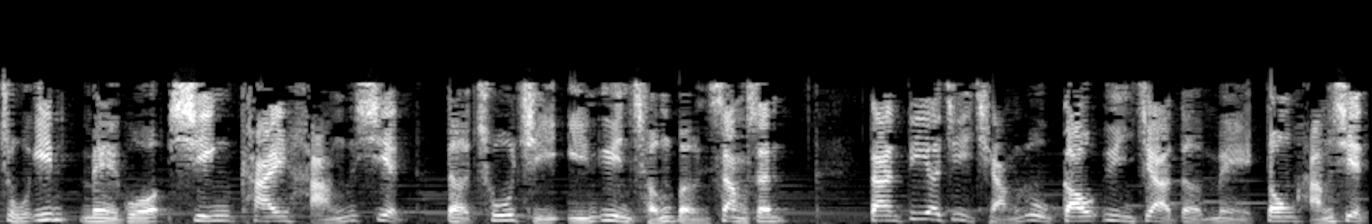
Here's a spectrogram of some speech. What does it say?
主因美国新开航线的初期营运成本上升，但第二季抢入高运价的美东航线，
